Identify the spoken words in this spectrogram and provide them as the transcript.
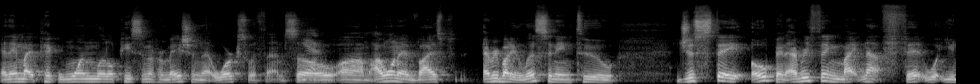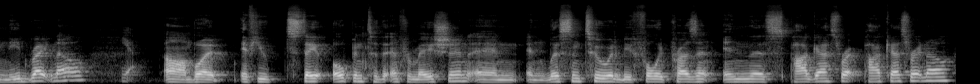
and they might pick one little piece of information that works with them. So um, I want to advise everybody listening to just stay open. Everything might not fit what you need right now. yeah. Um, but if you stay open to the information and and listen to it and be fully present in this podcast right, podcast right now,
